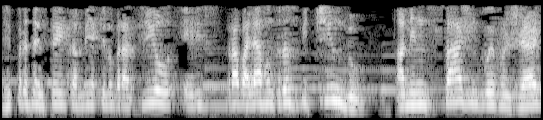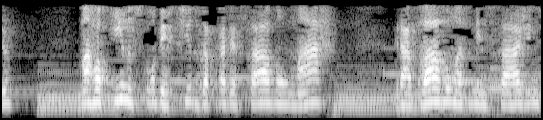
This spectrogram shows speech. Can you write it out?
representei também aqui no Brasil, eles trabalhavam transmitindo a mensagem do Evangelho. Marroquinos convertidos atravessavam o mar, gravavam as mensagens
